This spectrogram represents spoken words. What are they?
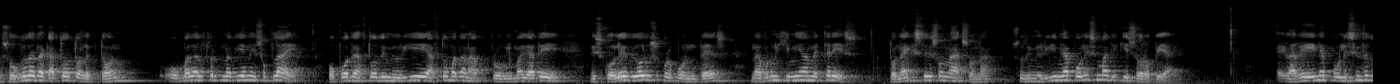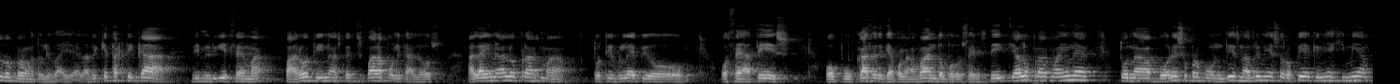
στο 80% των λεπτών ο Μάνταλος πρέπει να βγαίνει στο πλάι. Οπότε αυτό δημιουργεί αυτόματα ένα πρόβλημα γιατί δυσκολεύει όλους τους προπονητές να βρουν χημεία με τρεις. Το να έχεις τρεις στον άξονα σου δημιουργεί μια πολύ σημαντική ισορροπία. Ε, Δηλαδή είναι πολύ σύνθετο το πρόγραμμα του Λιβάγια. Δηλαδή και τακτικά δημιουργεί θέμα, παρότι είναι ένας παίκτης πάρα πολύ καλός, αλλά είναι άλλο πράγμα το τι βλέπει ο, ο θεατής όπου κάθεται και απολαμβάνει τον ποδοσφαιριστή, και άλλο πράγμα είναι το να μπορέσει ο προπονητής να βρει μια ισορροπία και μια χημεία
